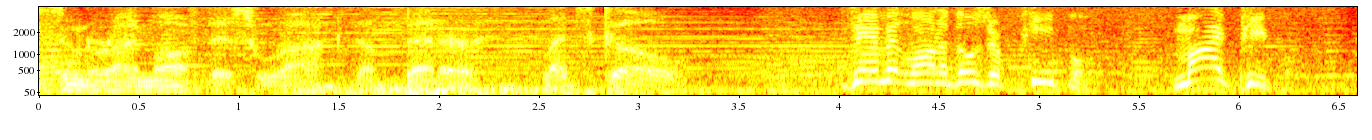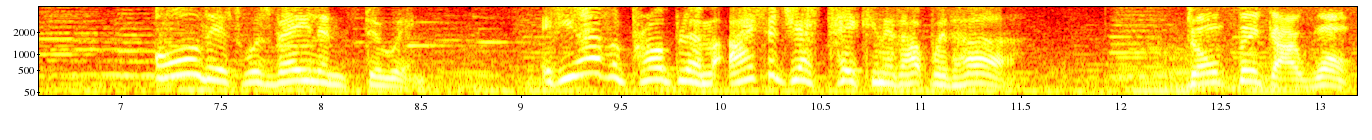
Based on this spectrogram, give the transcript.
Sooner I'm off this rock, the better. Let's go. Damn it, Lana, those are people. My people. All this was Vaylin's doing. If you have a problem, I suggest taking it up with her. Don't think I won't.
